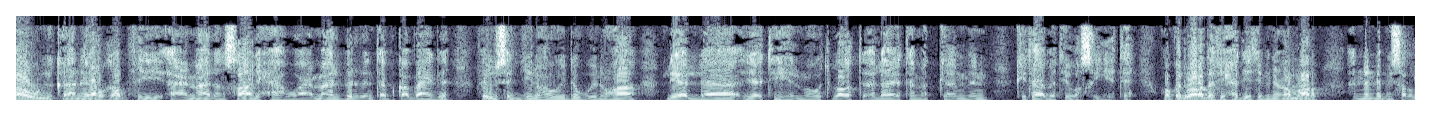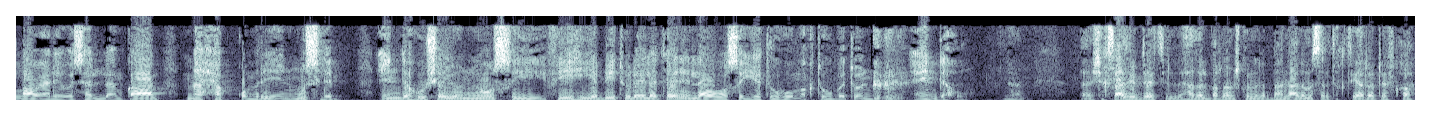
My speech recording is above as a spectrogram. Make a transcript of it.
أو كان يرغب في أعمال صالحة وأعمال بر تبقى بعده فيسجلها ويدونها لئلا يأتيه الموت بغتة لا يتمكن من كتابة وصيته. وقد ورد في حديث ابن عمر أن النبي صلى الله عليه وسلم قال ما حق امرئ مسلم؟ عنده شيء يوصي فيه يبيت ليلتين إلا ووصيته مكتوبة عنده. نعم. آه، شيخ سعد في بداية هذا البرنامج كنا نبهنا على مسألة اختيار الرفقة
